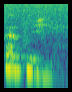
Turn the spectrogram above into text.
pas bouger.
